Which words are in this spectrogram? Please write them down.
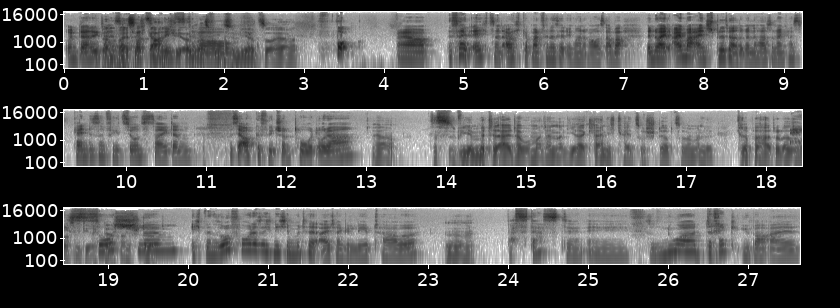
Und dann, und dann weiß ich gar nicht, wie irgendwas drauf. funktioniert, so, ja. Ja, ist halt echt so. Aber ich glaube, man findet es halt irgendwann raus. Aber wenn du halt einmal einen Splitter drin hast und dann hast du kein Desinfektionszeug, dann bist du ja auch gefühlt schon tot, oder? Ja. Das ist wie im Mittelalter, wo man dann an jeder Kleinigkeit so stirbt, so wenn man eine Grippe hat oder sowas und direkt so daran schlimm. stirbt. Ich bin so froh, dass ich nicht im Mittelalter gelebt habe. Mhm. Was ist das denn, ey? So nur Dreck überall.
